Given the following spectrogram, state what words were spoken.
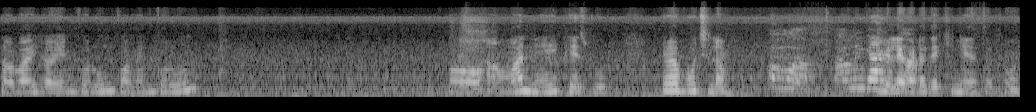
সবাই জয়েন করুন কমেন্ট করুন। ও আমার নেই ফেসবুক এবার বুঝলাম। আমি। লেখাটা দেখিনি এতক্ষণ।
